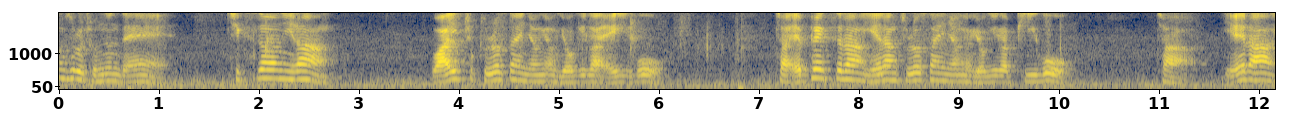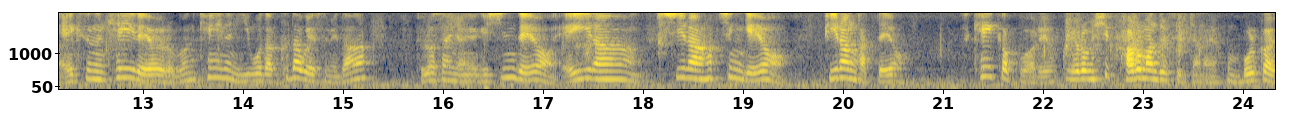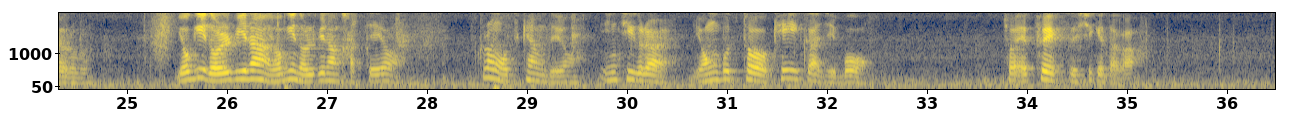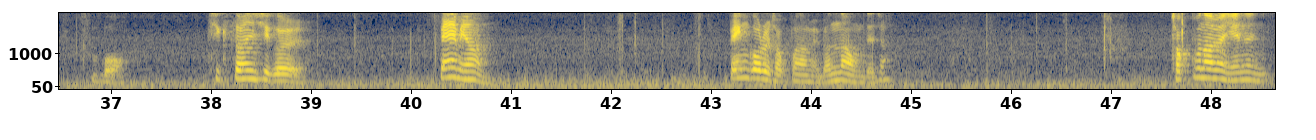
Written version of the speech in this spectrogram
함수를 줬는데 직선이랑 y축 둘러싸인 영역 여기가 a고 자 fx랑 얘랑 둘러싸인 영역 여기가 b고 자 얘랑 x는 k래요 여러분. k는 2보다 크다고 했습니다. 둘러싸인 영역이 c인데요. a랑 c랑 합친 게요. b랑 같대요. 그래서 k 값 구하래요. 여러분 식 바로 만들 수 있잖아요. 그럼 뭘까요 여러분? 여기 넓이랑 여기 넓이랑 같대요 그럼 어떻게 하면 돼요 인티그랄 0부터 k까지 뭐 저 fx 식에다가 뭐 직선식을 빼면 뺀 거를 적분하면 몇 나오면 되죠? 적분하면 얘는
